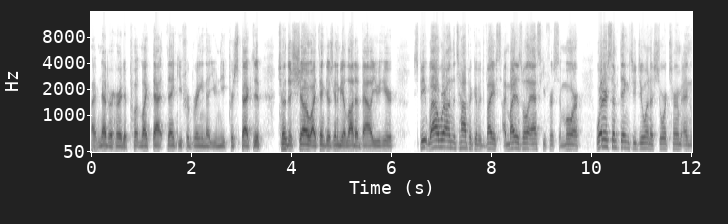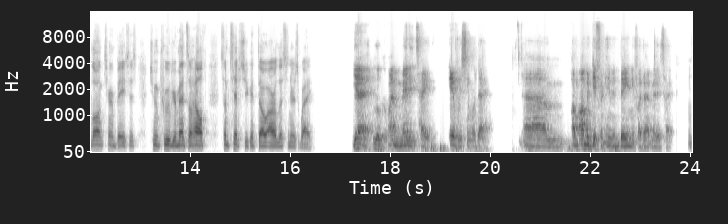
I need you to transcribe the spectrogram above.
I've never heard it put like that. Thank you for bringing that unique perspective to the show. I think there's going to be a lot of value here. Speak while we're on the topic of advice, I might as well ask you for some more. What are some things you do on a short term and long term basis to improve your mental health? Some tips you can throw our listeners' way. Yeah, look, I meditate every single day. Um, I'm, I'm a different human being if I don't meditate.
